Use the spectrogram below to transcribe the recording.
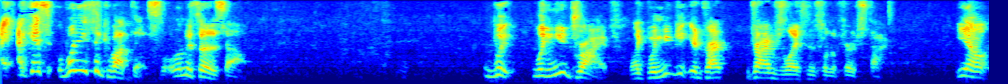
I, I guess what do you think about this? Let me throw this out when you drive, like when you get your dri- driver's license for the first time, you know,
